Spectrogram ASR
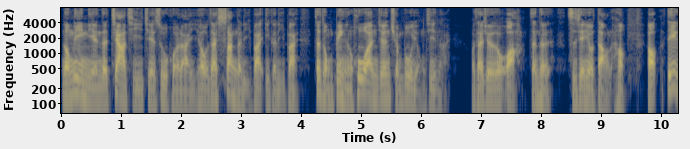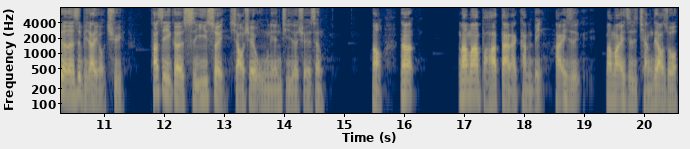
农历年的假期结束回来以后，在上个礼拜一个礼拜，这种病人忽然间全部涌进来，我才觉得说哇，真的时间又到了哈。好，第一个呢是比较有趣，他是一个十一岁小学五年级的学生，哦，那妈妈把他带来看病，他一直。妈妈一直强调说，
